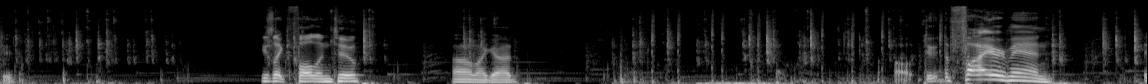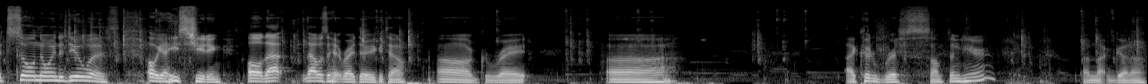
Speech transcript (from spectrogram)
Dude. He's like fallen too. Oh my god. Oh, dude, the fire, man. It's so annoying to deal with. Oh yeah, he's cheating. Oh, that that was a hit right there, you could tell. Oh, great. Uh I could risk something here. I'm not gonna.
